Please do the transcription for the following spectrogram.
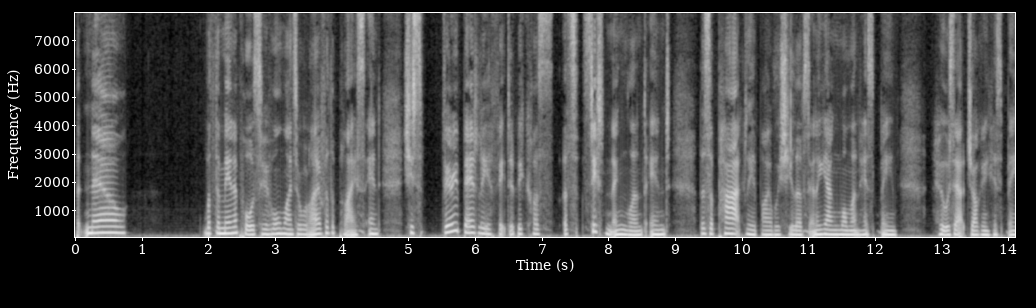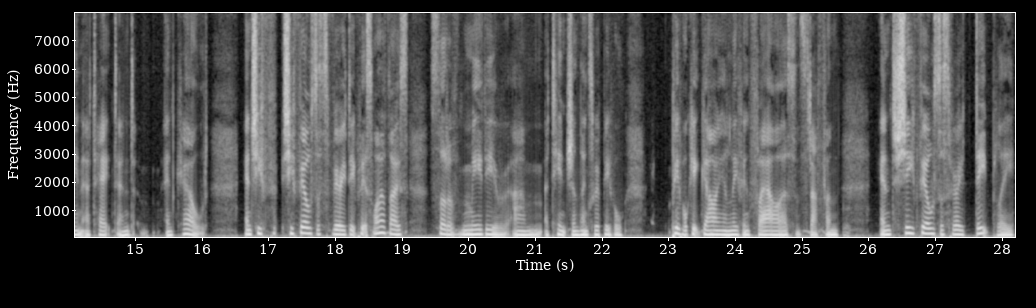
But now, with the menopause, her hormones are all over the place, and she's very badly affected because it's set in England and there's a park nearby where she lives and a young woman has been who was out jogging has been attacked and and killed. And she f- she feels this very deeply. It's one of those sort of media um, attention things where people people keep going and leaving flowers and stuff and and she feels this very deeply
